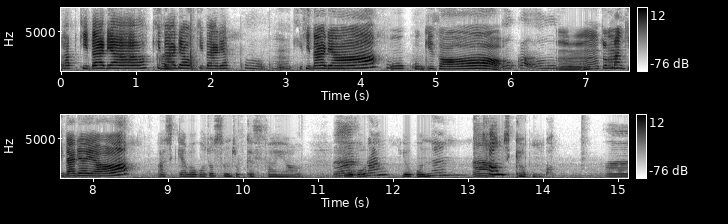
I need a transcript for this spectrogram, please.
밥 기다려. 기다려 기다려. 응. 응, 기- 기다려. 오 고기서. 음 좀만 기다려요. 맛있게 먹어줬으면 좋겠어요. 응. 요거랑 요거는 아. 처음 시켜본 거. 아.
